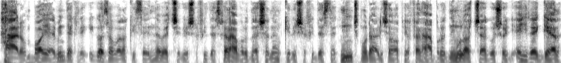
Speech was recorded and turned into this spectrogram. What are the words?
Három. Bajer. Mindenkinek igaza van, aki szerint nevetséges a Fidesz felháborodása, nem kérdés a Fidesznek nincs morális alapja felháborodni. Mulatságos, hogy egy reggel,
